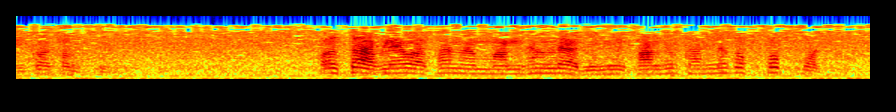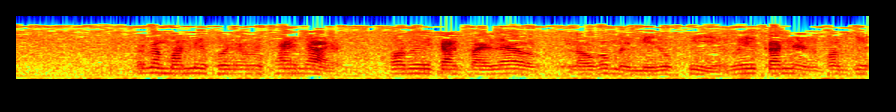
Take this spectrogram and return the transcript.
นี่ก็ต้องสี่เพราะทราบแล้วว่าทั้งน้ำมันทั้งเลือดมีความสำคัญแล้วก็ครบหมดแล้วน้ำมันนี่คนจะมาใช้ได้พอมริกันไปแล้วเราก็ไม่มีลูกพี่อเมริกันเนี่ยความจริง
